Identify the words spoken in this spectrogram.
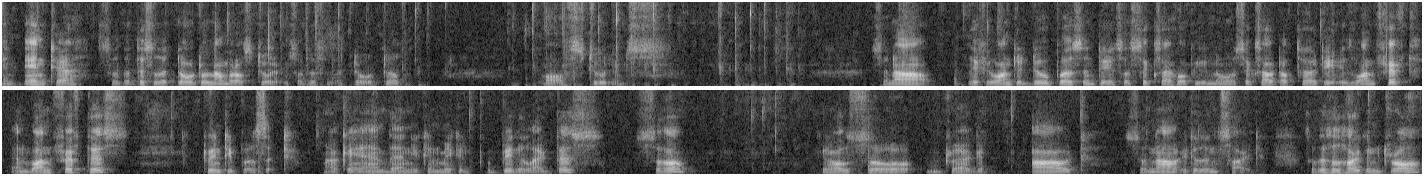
and enter so that this is the total number of students. So this is the total of students. So now if you want to do percentage so 6 I hope you know 6 out of 30 is 1 fifth and 1 fifth is 20 percent. Okay and then you can make it bigger like this. So you can also drag it out. So now it is inside. So this is how you can draw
